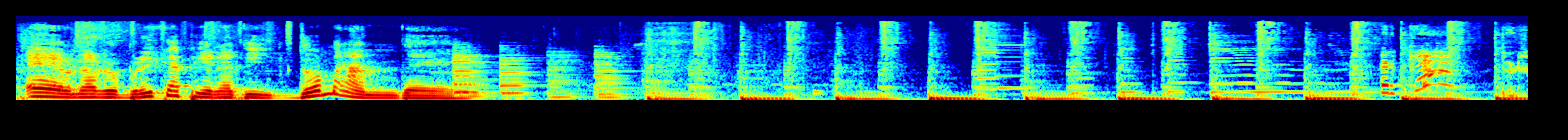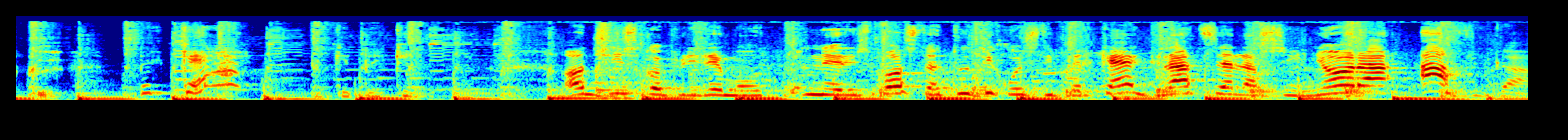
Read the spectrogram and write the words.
è una rubrica piena di domande. Oggi scopriremo le risposte a tutti questi perché grazie alla signora Africa.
